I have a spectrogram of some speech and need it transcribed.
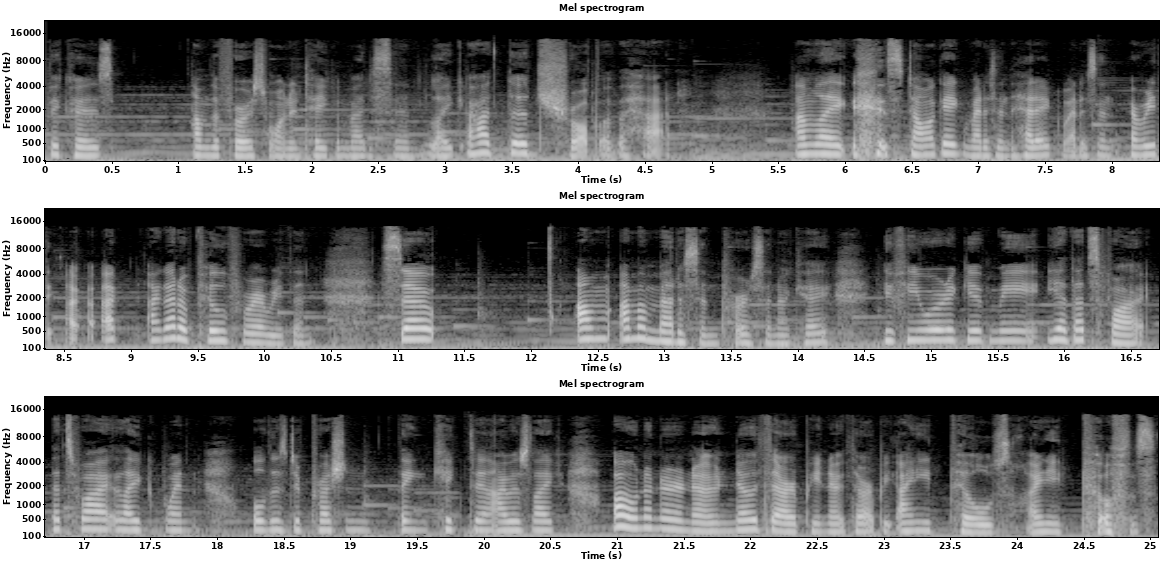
because I'm the first one to take a medicine like at the drop of a hat. I'm like stomachache medicine, headache medicine, everything. I, I I got a pill for everything. So I'm I'm a medicine person, okay? If you were to give me yeah, that's why. That's why like when all this depression thing kicked in, I was like, "Oh, no, no, no, no, no therapy, no therapy. I need pills. I need pills."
